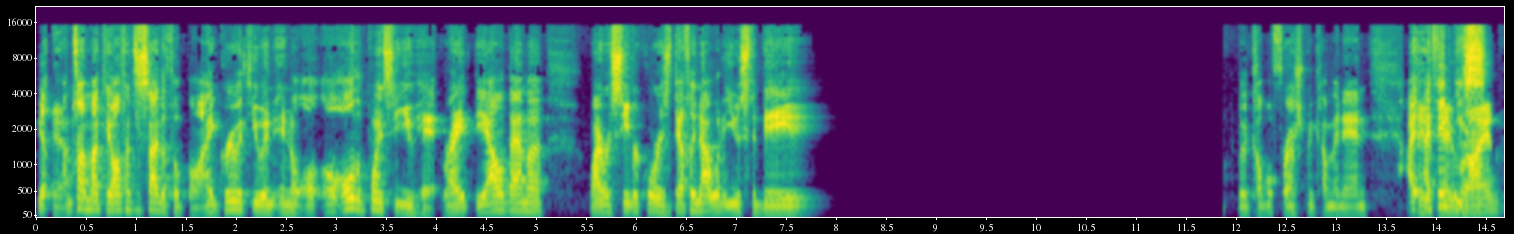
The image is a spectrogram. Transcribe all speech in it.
Yep, Yeah. I'm talking about the offensive side of the football. I agree with you in, in all, all, the points that you hit. Right, the Alabama wide receiver corps is definitely not what it used to be. With a couple freshmen coming in, I, Hey, I think hey, Ryan,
